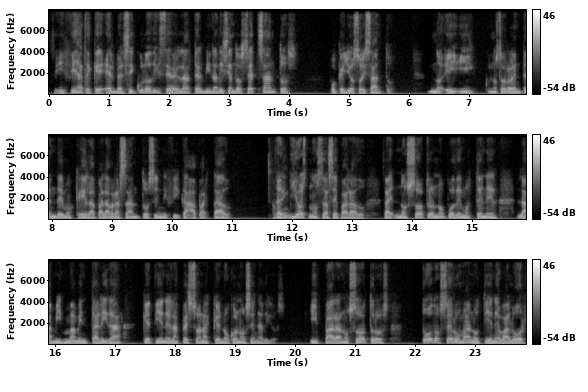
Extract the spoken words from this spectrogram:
Sí, fíjate que el versículo dice, ¿verdad? Termina diciendo, sed santos, porque yo soy santo y, nosotros entendemos que la palabra santo significa apartado. Dios nos ha separado. nosotros no podemos tener la misma mentalidad que tienen las personas que no conocen a Dios. Y para nosotros, todo ser humano tiene valor.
